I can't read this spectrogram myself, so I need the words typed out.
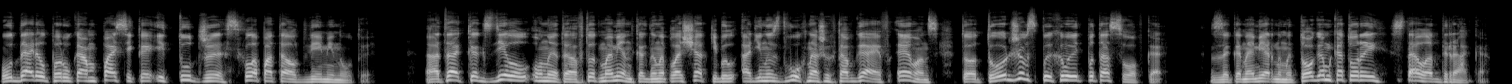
ударил по рукам пасека и тут же схлопотал две минуты. А так как сделал он это в тот момент, когда на площадке был один из двух наших тавгаев, Эванс, то тут же вспыхивает потасовка, закономерным итогом которой стала драка.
